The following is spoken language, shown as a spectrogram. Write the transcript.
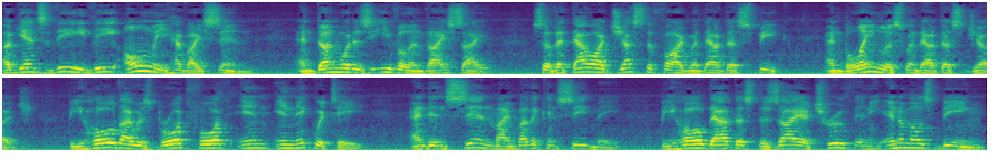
Against thee, thee only have I sinned, and done what is evil in thy sight, so that thou art justified when thou dost speak, and blameless when thou dost judge. Behold, I was brought forth in iniquity, and in sin my mother conceived me. Behold, thou dost desire truth in the innermost being,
